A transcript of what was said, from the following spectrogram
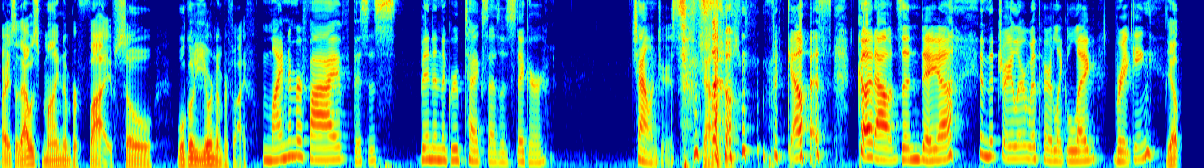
All right. So that was my number five. So we'll go to your number five. My number five. This has been in the group text as a sticker. Challengers. Challengers. so Miguel has cut out Zendaya in the trailer with her like leg breaking Yep.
